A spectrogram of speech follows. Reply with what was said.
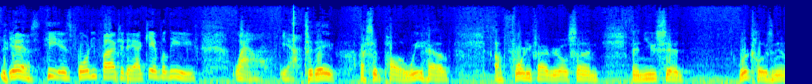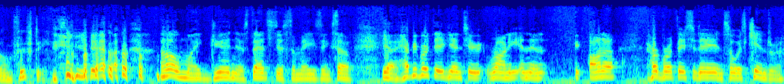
Yes, he is 45 today. I can't believe. Wow. Yeah. Today, I said, Paula, we have a 45-year-old son, and you said, we're closing in on 50. yeah. Oh my goodness, that's just amazing. So, yeah, happy birthday again to Ronnie, and then Anna, her birthday's today, and so is Kendra.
